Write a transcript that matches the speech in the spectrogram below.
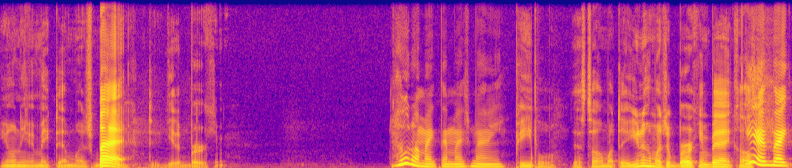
You don't even make that much money But- to get a Birkin. who don't make that much money? People that's talking about that. You know how much a Birkin bag costs? Yeah, it's like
